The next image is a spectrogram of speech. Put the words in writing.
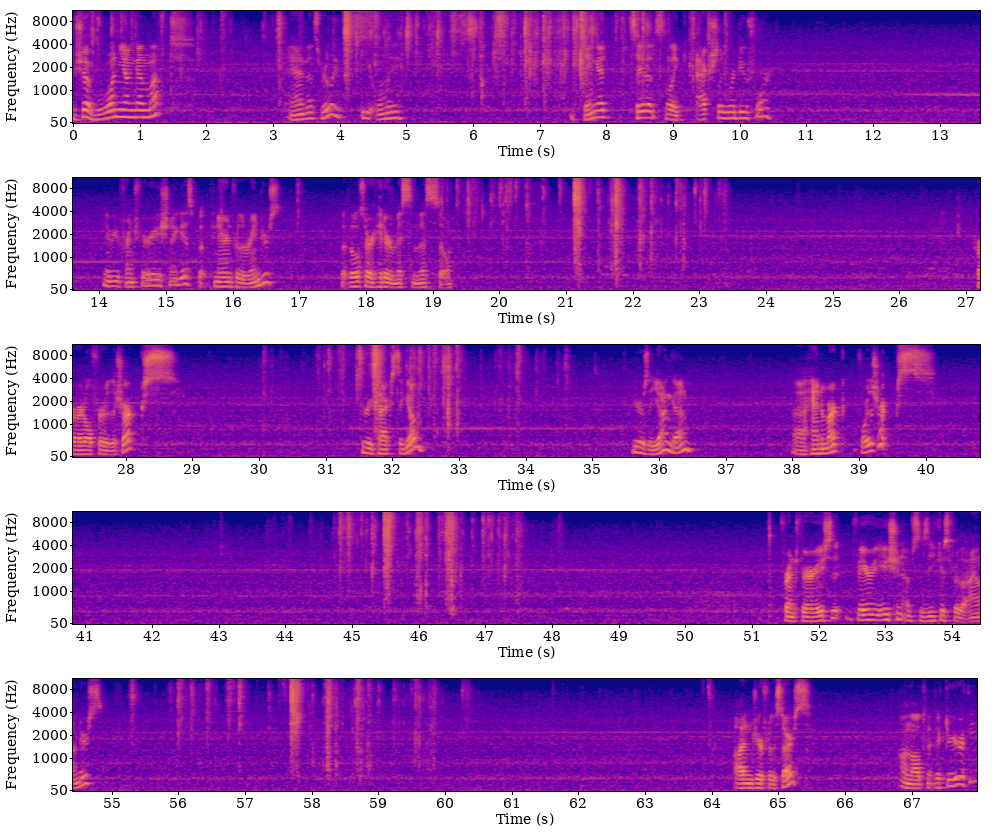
We should have one young gun left. And that's really the only thing I'd say that's like actually we're due for. Maybe a French variation, I guess, but Panarin for the Rangers. But those are hit or miss in this, so Hertl for the Sharks. Three packs to go. Here's a young gun. Uh, Hannemark for the Sharks. French variation variation of Cizikas for the Islanders. Oettinger for the Stars on the Ultimate Victory rookie.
